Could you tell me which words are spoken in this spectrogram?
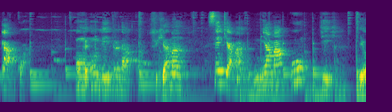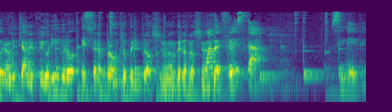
l'acqua, un, Ok. un litro d'acqua. Si chiama Si chiama Nyamaku Tea. E ora lo mettiamo in frigorifero e sarà pronto per, il prossimo, per la prossima Quando è festa. fresca si beve.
